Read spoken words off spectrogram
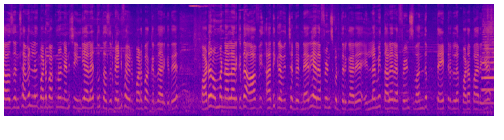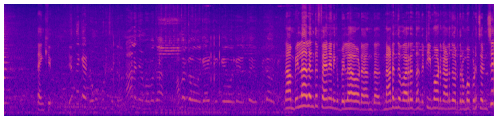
தௌசண்ட் செவன்லேருந்து படம் பார்க்கணும்னு நினச்சேன் இந்தியாவில் டூ தௌசண்ட் டுவெண்ட்டி ஃபைவ் படம் பார்க்குறதா இருக்குது. படம் ரொம்ப நல்லா இருக்குது. ஆவி ஆதிக் ரவிச்சந்திரன் நிறைய ரெஃபரன்ஸ் கொடுத்துருக்காரு. எல்லாமே தலை ரெஃபரன்ஸ் வந்து தேட்டரில் படம் பாருங்க. தேங்க்யூ நான் பில்லாலேருந்து ஃபேன் எனக்கு பில்லாவோட அந்த நடந்து வர்றது அந்த டீமோட நடந்து வர்றது ரொம்ப பிடிச்சிருந்துச்சு.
